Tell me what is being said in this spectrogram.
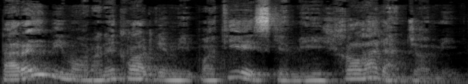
برای بیماران کاردیومیوپاتی ایسکمیک خواهد انجامید.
